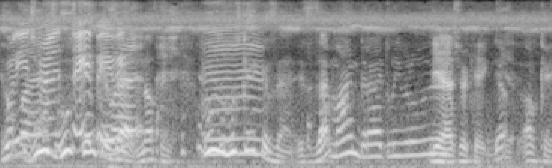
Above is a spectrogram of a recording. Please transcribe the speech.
Who- What are you whose- trying to say, cake is that? Nothing. Who, whose cake is that? Is that mine? Did I leave it over there? Yeah, it's your cake. Yep. Okay.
